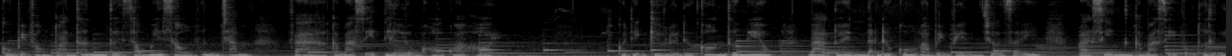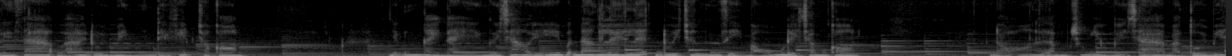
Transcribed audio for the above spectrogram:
Cô bị phỏng toàn thân tới 66% Và các bác sĩ tiên lượng khó qua khỏi. Quyết định cứu lấy đứa con thương yêu Bà tuyên đã đưa cô vào bệnh viện trợ giấy Và xin các bác sĩ phẫu thuật lấy da ở hai đùi mình để ghép cho con những ngày này, người cha ấy vẫn đang lê lết đuôi chân dỉ máu để chăm con. Đó là một trong nhiều người cha mà tôi biết.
